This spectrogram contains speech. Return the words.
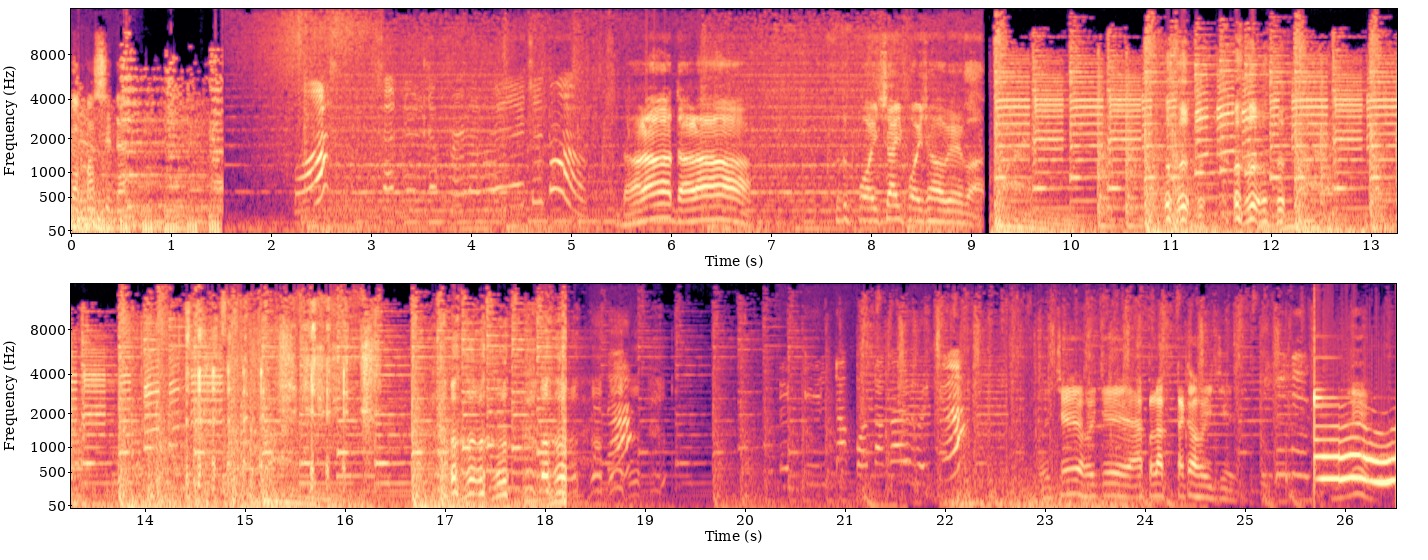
ব্যাপার সেটা। হয়ে দাঁড়া দাঁড়া। শুধু পয়সাই পয়সা হবে এবার। হয়েছে হয়েছে এক লাখ টাকা হয়েছে।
